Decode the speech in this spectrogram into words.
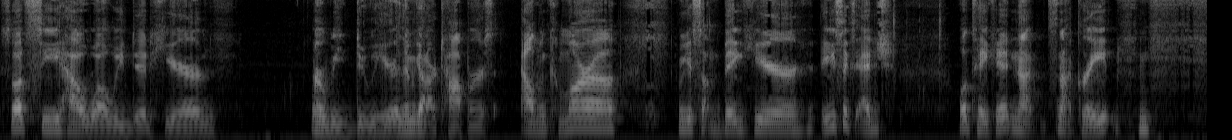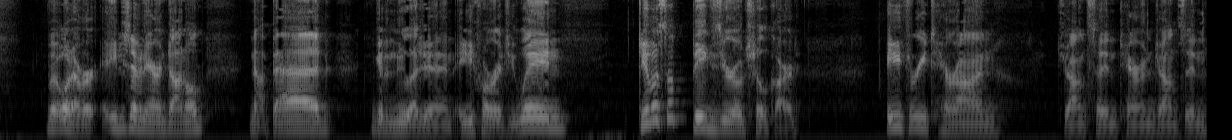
So let's see how well we did here. Or we do here. And then we got our toppers. Alvin Kamara. We get something big here. 86 edge. We'll take it. Not It's not great. but whatever. 87 Aaron Donald. Not bad. We get a new legend. 84 Reggie Wayne. Give us a big zero chill card. 83 Taron Johnson. Taron Johnson.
